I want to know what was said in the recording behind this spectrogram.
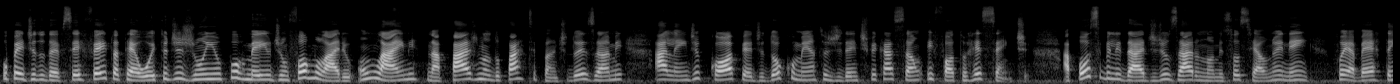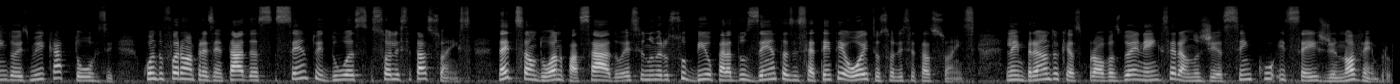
O pedido deve ser feito até 8 de junho por meio de um formulário online na página do participante do exame, além de cópia de documentos de identificação e foto recente. A possibilidade de usar o nome social no Enem foi aberta em 2014, quando foram apresentadas 102 solicitações. Na edição do ano passado, esse número subiu para 278 solicitações. Lembrando que as provas do Enem serão nos dias 5 e 6 de novembro.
